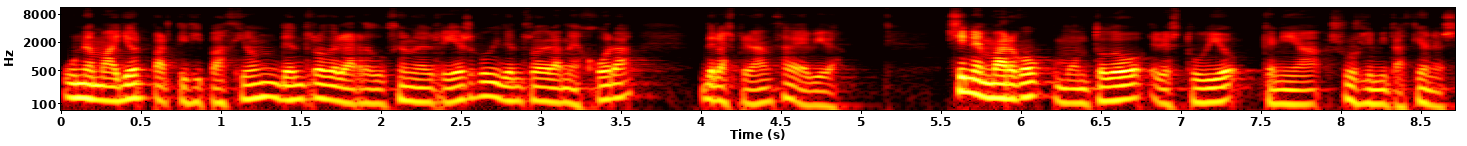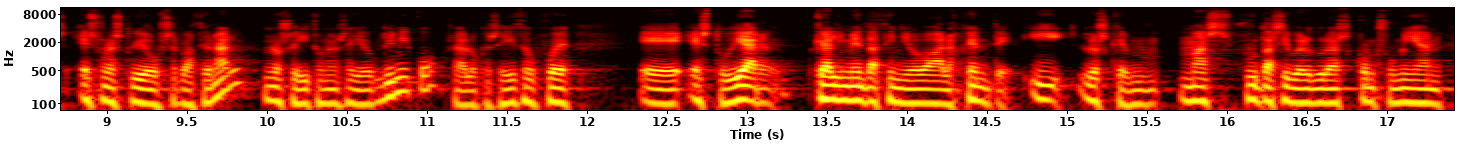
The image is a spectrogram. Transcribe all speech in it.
una mayor participación dentro de la reducción del riesgo y dentro de la mejora de la esperanza de vida. Sin embargo, como en todo, el estudio tenía sus limitaciones. Es un estudio observacional, no se hizo un ensayo clínico, o sea, lo que se hizo fue eh, estudiar qué alimentación llevaba la gente y los que más frutas y verduras consumían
